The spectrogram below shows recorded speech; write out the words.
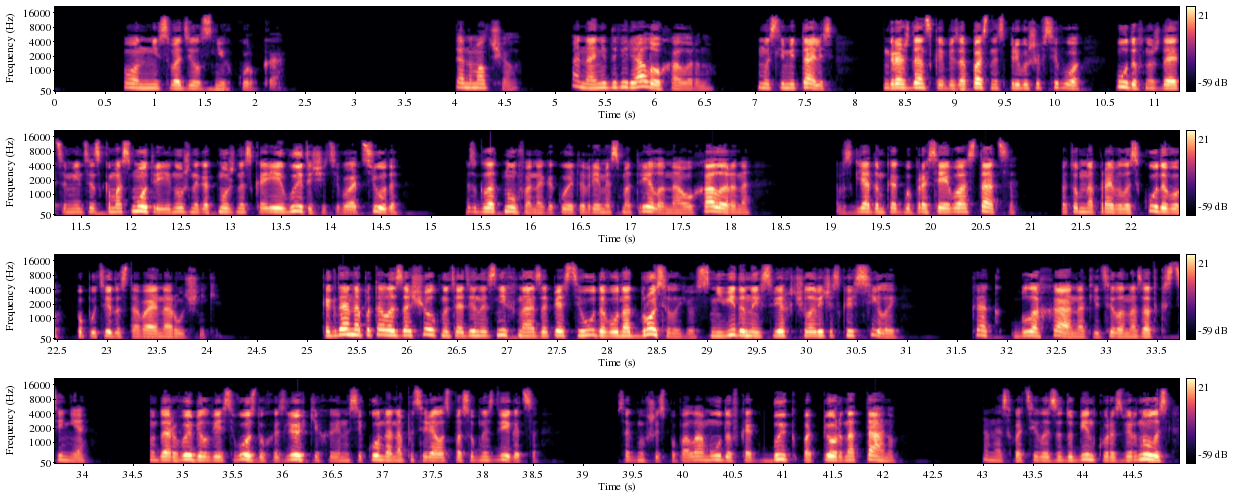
Он не сводил с них курка. Она молчала. Она не доверяла О'Халлорану. Мысли метались. Гражданская безопасность превыше всего. Удов нуждается в медицинском осмотре, и нужно как можно скорее вытащить его отсюда. Сглотнув, она какое-то время смотрела на О'Халлорана, взглядом как бы прося его остаться, потом направилась к Удову, по пути доставая наручники. Когда она пыталась защелкнуть один из них на запястье Удова, он отбросил ее с невиданной сверхчеловеческой силой. Как блоха она отлетела назад к стене. Удар выбил весь воздух из легких, и на секунду она потеряла способность двигаться. Согнувшись пополам, Удов, как бык, попер на Тану. Она схватилась за дубинку, развернулась.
